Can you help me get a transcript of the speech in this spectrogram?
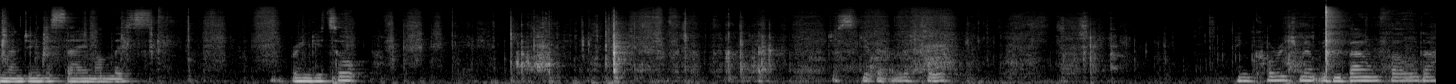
And then do the same on this. Bring it up. Give it a little encouragement with your bone folder.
